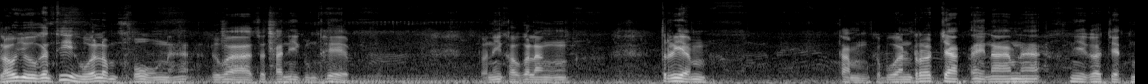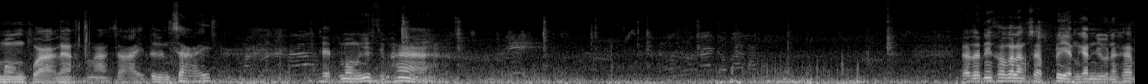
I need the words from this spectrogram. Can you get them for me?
เราอยู่กันที่หัวลำโพงนะฮะหรือว่าสถานีกรุงเทพ ตอนนี้เขากำลังเตรียมทำขบวนรถจักรไอ้น้ำนะฮะนี่ก็เจ็ดโมงกว่าแล้วมาสายตื่นสายเจ็ดโมงยี่สิบห้า แล้วตอนนี้เขากำลังสับเปลี่ยนกันอยู่นะครับ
